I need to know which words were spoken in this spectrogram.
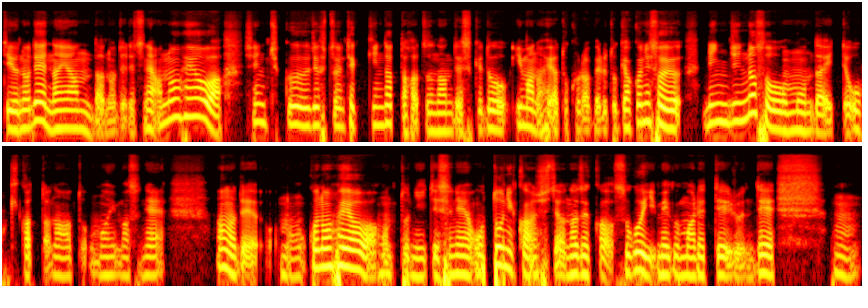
ていうので悩んだのでですね、あの部屋は新築で普通に鉄筋だったはずなんですけど、今の部屋と比べると逆にそういう隣人の騒音問題って大きかったなと思いますね。なので、あの、この部屋は本当にですね、音に関してはなぜかすごい恵まれているんで、うん、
